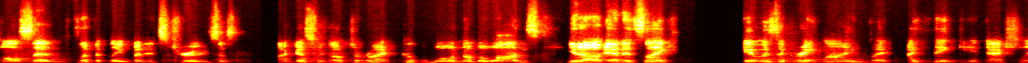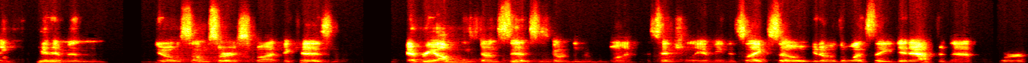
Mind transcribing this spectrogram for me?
Paul said flippantly, but it's true. He says, "I guess we got to write a couple more number ones." you know, and it's like it was a great line, but I think it actually hit him in you know, some sort of spot because every album he's done since has gone to number one, essentially. I mean, it's like, so, you know, the ones that he did after that were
